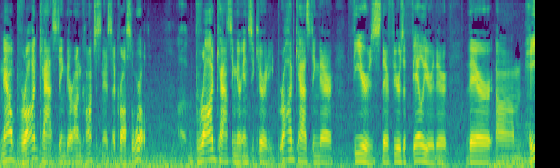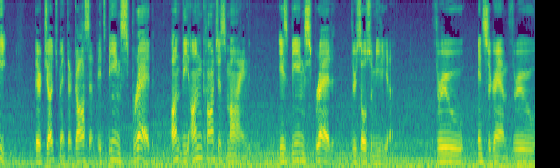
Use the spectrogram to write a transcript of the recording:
now broadcasting their unconsciousness across the world, uh, broadcasting their insecurity, broadcasting their fears, their fears of failure, their their um, hate, their judgment, their gossip. It's being spread un- the unconscious mind is being spread through social media, through Instagram, through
